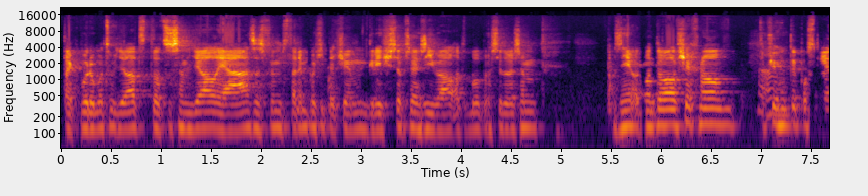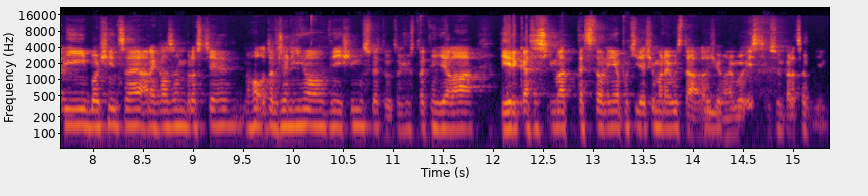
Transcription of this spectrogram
tak budu moct udělat to, co jsem dělal já se svým starým počítačem, když se přehříval a to bylo prostě to, že jsem z něj odmontoval všechno, všechny ty postranní bočnice a nechal jsem prostě ho otevřenýho vnějšímu světu, což ostatně dělá Jirka se svýma testovnými počítačem neustále, mm. že jo, nebo i s tím svým pracovním.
